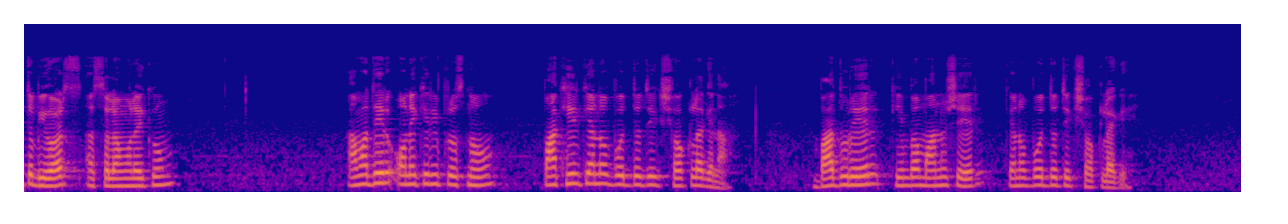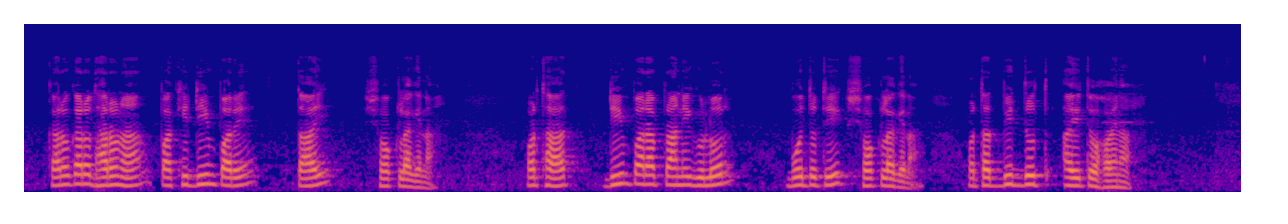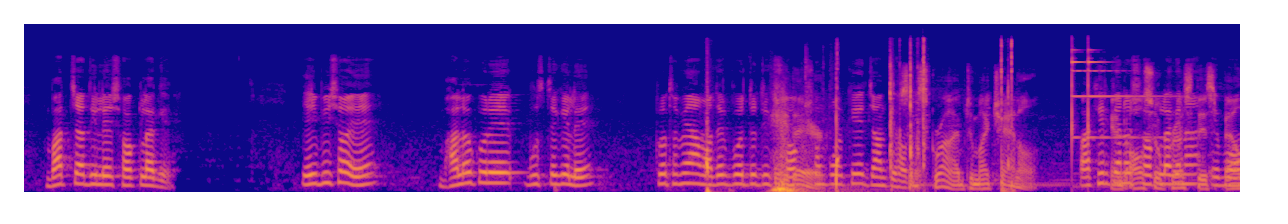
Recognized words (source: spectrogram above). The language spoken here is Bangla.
তো ভিউয়ার্স আসসালামু আলাইকুম। আমাদের অনেকেরই প্রশ্ন, পাখির কেন বৈদ্যুতিক শক লাগে না? বাদুরের কিংবা মানুষের কেন বৈদ্যুতিক শক লাগে? কারও কারও ধারণা, পাখি ডিম পারে তাই শক লাগে না। অর্থাৎ ডিম পাড়া প্রাণীগুলোর বৈদ্যুতিক শক লাগে না। অর্থাৎ বিদ্যুৎ আহিত হয় না। বাচ্চা দিলে শক লাগে। এই বিষয়ে ভালো করে বুঝতে গেলে প্রথমে আমাদের বৈদ্যুতিক শক there. সম্পর্কে জানতে হবে। পাখির কেন শক লাগে না এবং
